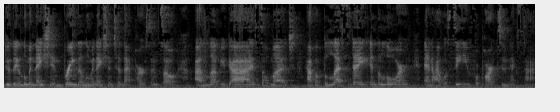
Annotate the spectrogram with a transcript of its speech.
do the illumination, bring the illumination to that person. So I love you guys so much. Have a blessed day in the Lord, and I will see you for part two next time.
